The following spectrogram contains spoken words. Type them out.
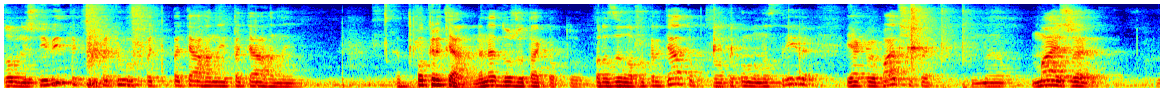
зовнішній від такий потяганий, потяганий. Покриття. Мене дуже так от поразило покриття, тобто на такому настрілі, як ви бачите, майже, е,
